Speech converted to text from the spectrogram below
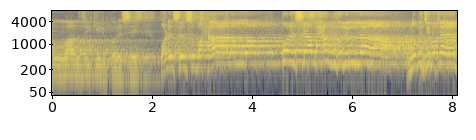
আল্লাহর জিকির করেছে, পড়েছে সুবহান আল্লাহ পড়েছে আলহামদুলিল্লাহ। নবীজি বলেন,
